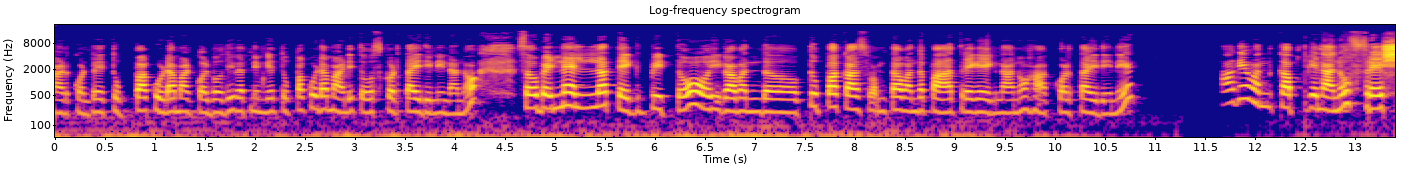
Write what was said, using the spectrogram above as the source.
ಮಾಡಿಕೊಂಡ್ರೆ ತುಪ್ಪ ಕೂಡ ಮಾಡ್ಕೊಳ್ಬೋದು. ಇವತ್ತು ನಿಮಗೆ ತುಪ್ಪ ಕೂಡ ಮಾಡಿ ತೋರಿಸ್ಕೊಡ್ತಾ ಇದ್ದೀನಿ ನಾನು. ಸೊ ಬೆಣ್ಣೆ ಎಲ್ಲ ತೆಗೆದ್ಬಿಟ್ಟು ಈಗ ಒಂದು ತುಪ್ಪ ಕಾಸುವಂಥ ಒಂದು ಪಾತ್ರೆಗೆ ಈಗ ನಾನು ಹಾಕ್ಕೊಳ್ತಾ ಇದ್ದೀನಿ. ಹಾಗೆ ಒಂದು ಕಪ್ಗೆ ನಾನು ಫ್ರೆಶ್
